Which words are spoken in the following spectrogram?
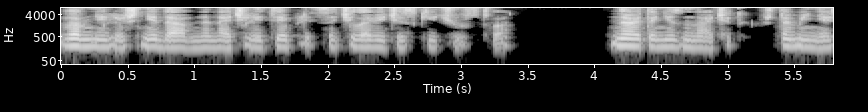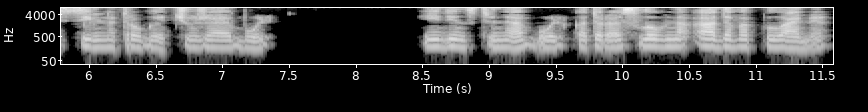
Во мне лишь недавно начали теплиться человеческие чувства. Но это не значит, что меня сильно трогает чужая боль. Единственная боль, которая словно адово пламя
